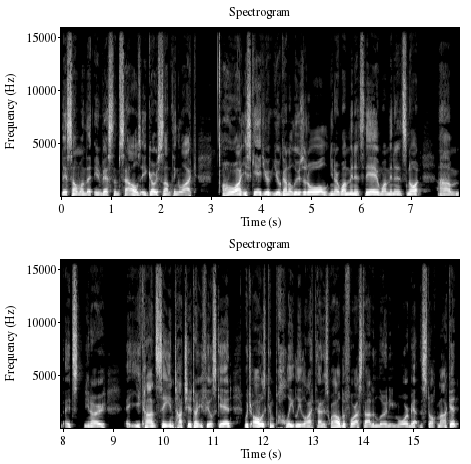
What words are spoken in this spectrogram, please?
there's someone that invests themselves, it goes something like, Oh, aren't you scared you're, you're going to lose it all? You know, one minute it's there, one minute it's not. Um, it's, you know, you can't see and touch it. Don't you feel scared? Which I was completely like that as well before I started learning more about the stock market.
